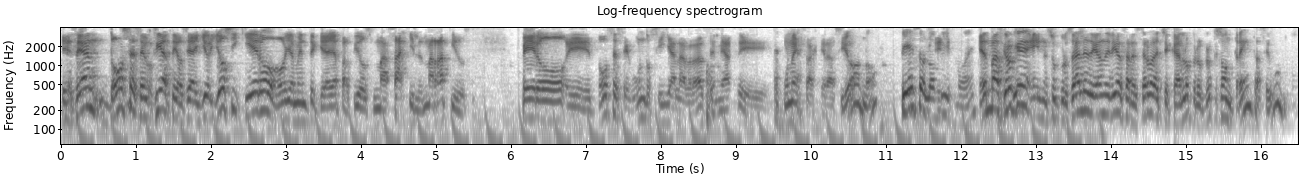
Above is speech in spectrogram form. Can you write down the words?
Que sean 12 segundos. Fíjate, o sea, yo, yo sí quiero, obviamente, que haya partidos más ágiles, más rápidos. Pero eh, 12 segundos, sí, ya la verdad se me hace una exageración, ¿no? Pienso lo mismo, ¿eh? Es más, creo que en sucursales de grandes ligas a reserva de checarlo, pero creo que son 30 segundos.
